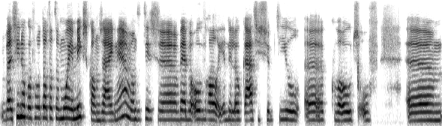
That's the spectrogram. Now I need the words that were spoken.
wij zien ook wel dat dat een mooie mix kan zijn. Hè? Want het is, eh, we hebben overal in de locatie subtiel eh, quotes of Ehm,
